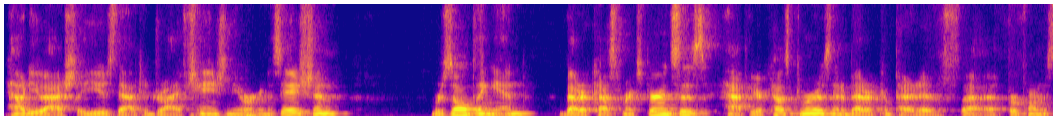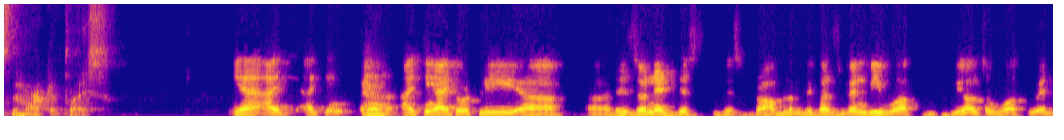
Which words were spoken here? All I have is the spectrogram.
how do you actually use that to drive change in the organization, resulting in better customer experiences, happier customers, and a better competitive uh, performance in the marketplace. Yeah i, I think i think i totally uh, uh, resonate this this problem because when we work we also work with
